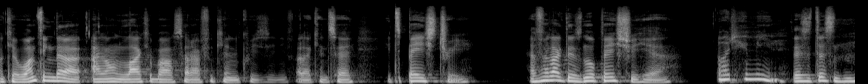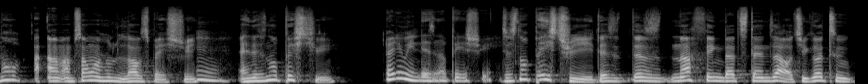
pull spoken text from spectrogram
Okay. One thing that I don't like about South African cuisine, if I can say, it's pastry. I feel like there's no pastry here. What do you mean? There's there's no. I, I'm I'm someone who loves pastry, Mm. and there's no pastry. What do you mean? There's no pastry? There's no pastry. There's there's nothing that stands out. You go to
